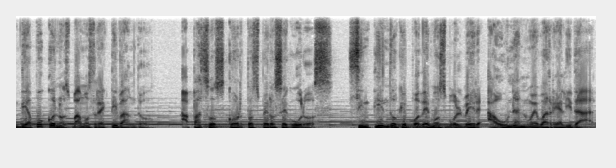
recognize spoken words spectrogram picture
De a poco nos vamos reactivando. A pasos cortos pero seguros, sintiendo que podemos volver a una nueva realidad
